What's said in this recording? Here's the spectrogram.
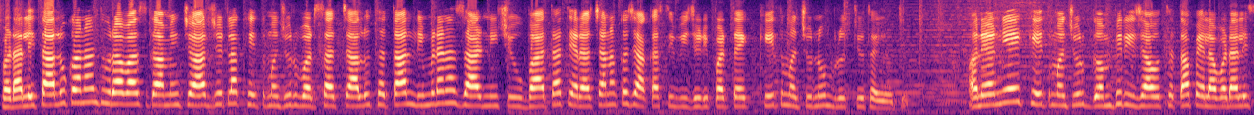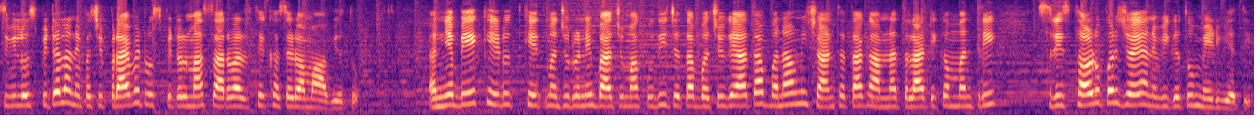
વડાલી તાલુકાના ધુરાવાસ ગામે ચાર જેટલા ખેતમજૂર વરસાદ ચાલુ થતા લીમડાના ઝાડ નીચે ઊભા હતા ત્યારે અચાનક જ આકાશી વીજળી પડતા એક ખેતમજૂરનું મૃત્યુ થયું હતું. અને અન્ય એક ખેતમજૂર ગંભીર ઇજાઓ થતા પહેલા વડાલી સિવિલ હોસ્પિટલ અને પછી પ્રાઇવેટ હોસ્પિટલમાં સારવાર અર્થે ખસેડવામાં આવ્યું હતું. અન્ય બે ખેડૂત ખેતમજૂરોની બાજુમાં કૂદી જતા બચી ગયા હતા. બનાવની જાણ થતાં ગામના તલાટીકમ મંત્રી શ્રી સ્થળ ઉપર જઈ અને વિગતો મેળવી હતી.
